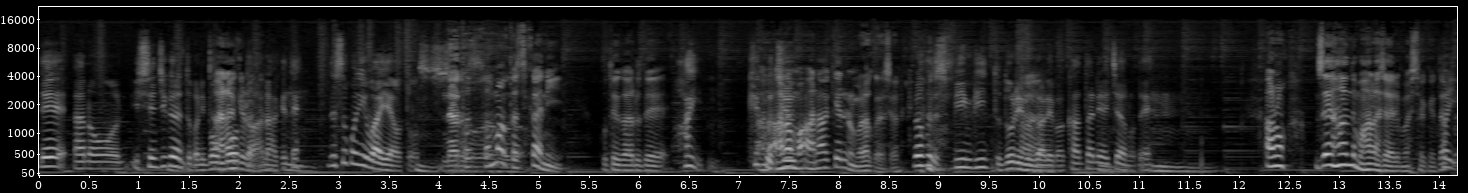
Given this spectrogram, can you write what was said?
であの1センチぐらいのところにボンボンと穴開けて、うんでそこにワイヤーを通す、うん。なるほどまあ確かにお手軽で。はい。結あの構穴も穴開けるのも楽ですよね、楽です。ビンビンとドリルがあれば簡単に開いちゃうので、うんあの前半でも話ありましたけど、はい。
